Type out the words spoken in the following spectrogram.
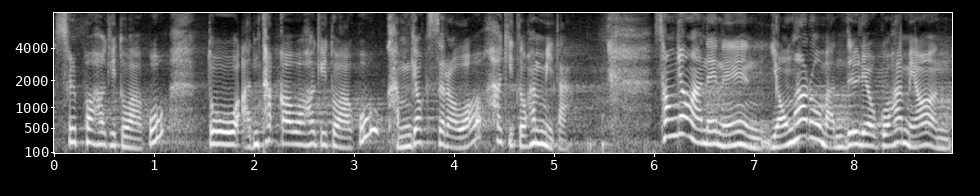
슬퍼하기도 하고 또 안타까워하기도 하고 감격스러워 하기도 합니다. 성경 안에는 영화로 만들려고 하면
